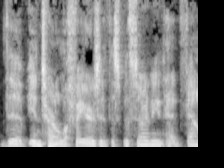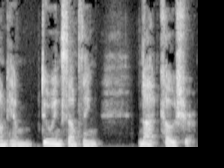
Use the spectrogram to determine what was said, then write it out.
the internal affairs at the Smithsonian had found him doing something not kosher.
